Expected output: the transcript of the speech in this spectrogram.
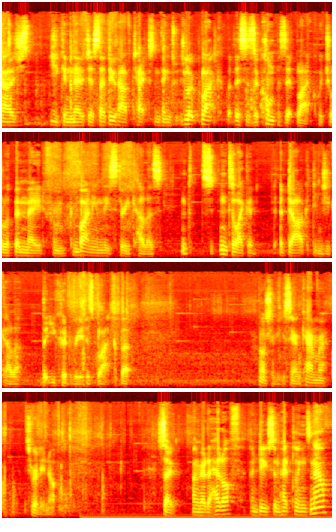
Now as you can notice I do have text and things which look black, but this is a composite black which will have been made from combining these three colours into like a, a dark dingy colour that you could read as black, but not sure if you can see on camera, it's really not. So I'm going to head off and do some head cleans now,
